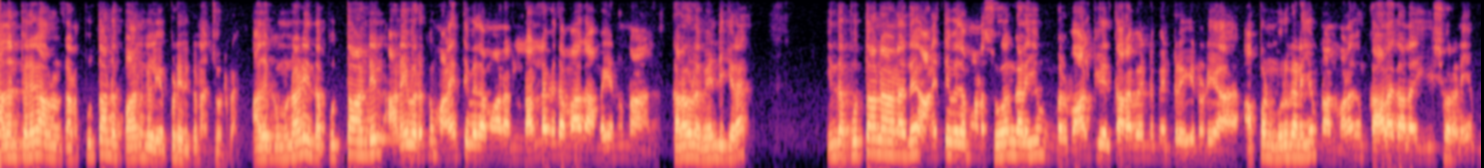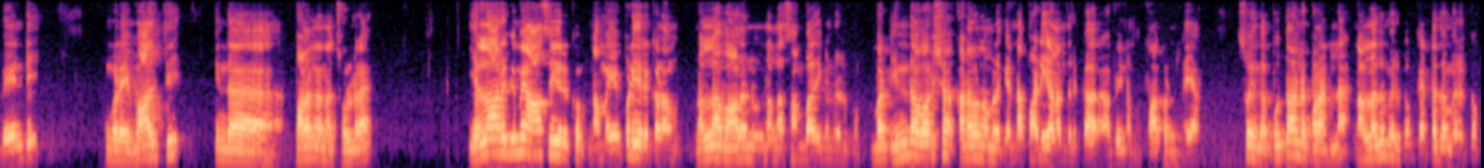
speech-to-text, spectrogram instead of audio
அதன் பிறகு அவர்களுக்கான புத்தாண்டு பலன்கள் எப்படி இருக்குன்னு நான் சொல்றேன். அதுக்கு முன்னாடி இந்த புத்தாண்டில் அனைவருக்கும் அனைத்து விதமான நல்ல விதமாக அமையணும்னு நான் கடவுளை வேண்டிக்கிறேன். இந்த புத்தாண்டானது அனைத்து விதமான சுகங்களையும் உங்கள் வாழ்க்கையில் தர வேண்டும் என்று என்னுடைய அப்பன் முருகனையும் நான் வணங்கும் காலகால ஈஸ்வரனையும் வேண்டி உங்களை வாழ்த்தி இந்த பலனை நான் சொல்றேன். எல்லாருக்குமே ஆசை இருக்கும். நம்ம எப்படி இருக்கணும்? நல்லா வாழணும் நல்லா சம்பாதிக்கணும் இருக்கும். பட் இந்த வருஷம் கடவுள் நம்மளுக்கு என்ன படி அளந்திருக்கார் அப்படின்னு நம்ம பார்க்கணும் இல்லையா? ஸோ இந்த புத்தாண்டு பலனில் நல்லதும் இருக்கும் கெட்டதும் இருக்கும்.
